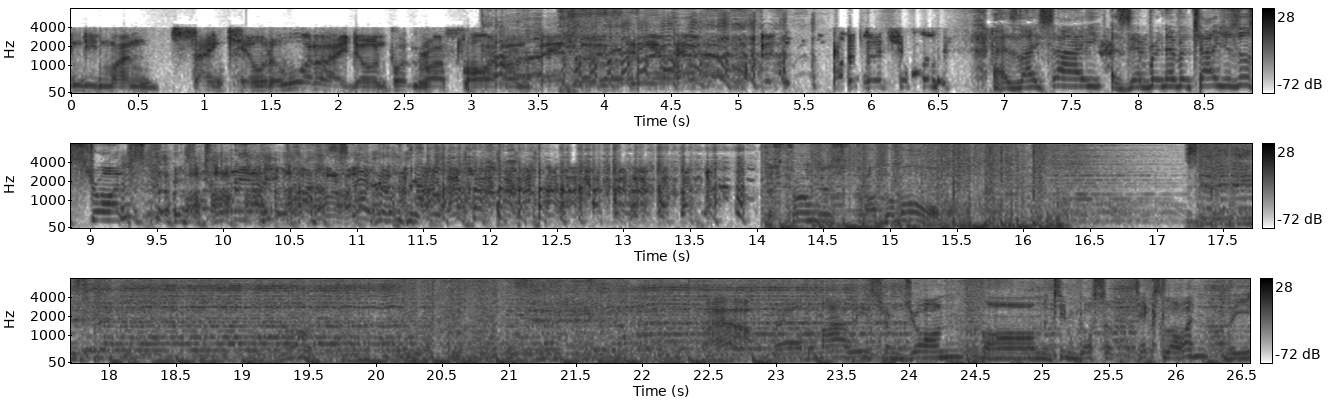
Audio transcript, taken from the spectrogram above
ending one. St Kilda. What are they doing putting Ross Lyon on bad moves? Anyhow, have, it, Charlie. As they say, a zebra never changes its stripes. It's 28 past 7. The strongest of them all. Wow. Well, the mail is from John on the Tim Gossip text line. The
